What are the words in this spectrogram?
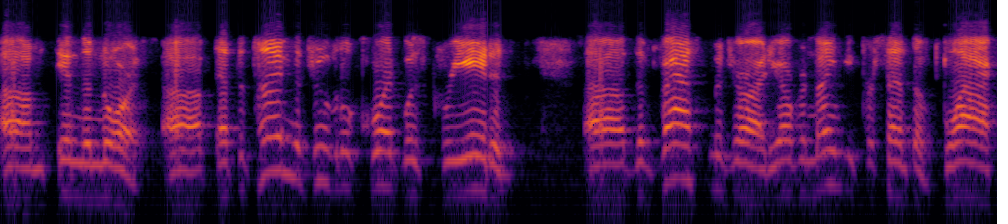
um, in the North. Uh, at the time the juvenile court was created, uh, the vast majority, over 90% of blacks,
